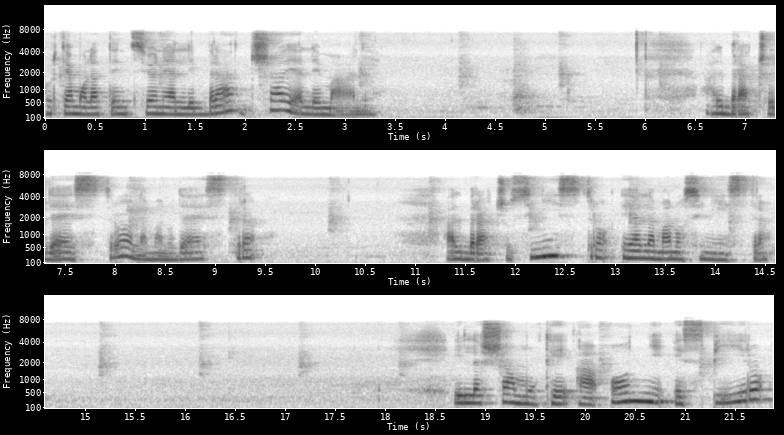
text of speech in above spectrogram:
Portiamo l'attenzione alle braccia e alle mani. Al braccio destro, alla mano destra, al braccio sinistro e alla mano sinistra. E lasciamo che a ogni espiro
